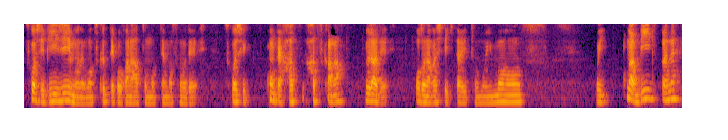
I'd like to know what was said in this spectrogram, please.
少し BGM でも作っていこうかなと思ってますので、少し今回初初かな裏で音流していきたいと思います。ほい。まあ、ビーあれね、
